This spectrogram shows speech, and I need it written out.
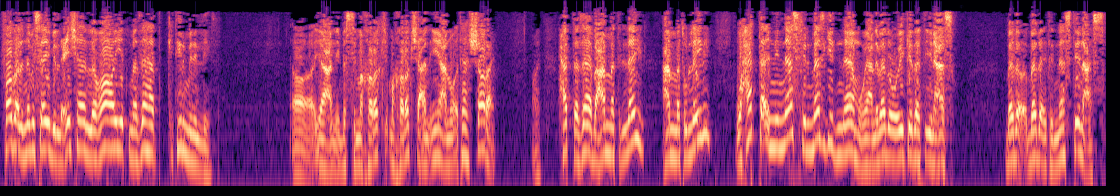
فضل النبي سايب العشاء لغاية ما ذهب كتير من الليل. آه يعني بس ما خرجش ما خرجش عن إيه؟ عن وقتها الشرعي حتى ذهب عامة الليل عامة الليل وحتى إن الناس في المسجد ناموا. يعني بدأوا إيه كده ينعسوا بدأ بدأت الناس تنعس. آه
